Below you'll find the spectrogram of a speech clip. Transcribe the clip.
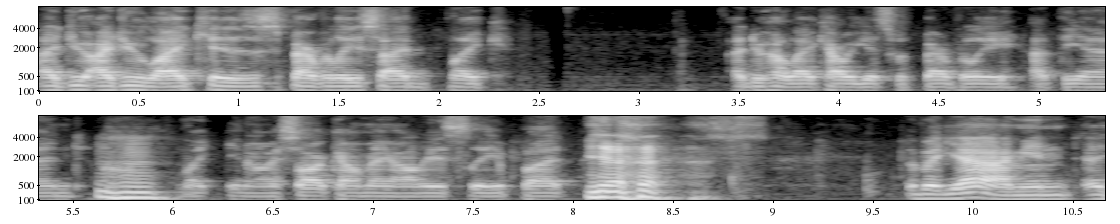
I do I do like his Beverly side like I do like how he gets with Beverly at the end. Mm-hmm. Like you know, I saw it coming, obviously, but yeah. But yeah, I mean, uh,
